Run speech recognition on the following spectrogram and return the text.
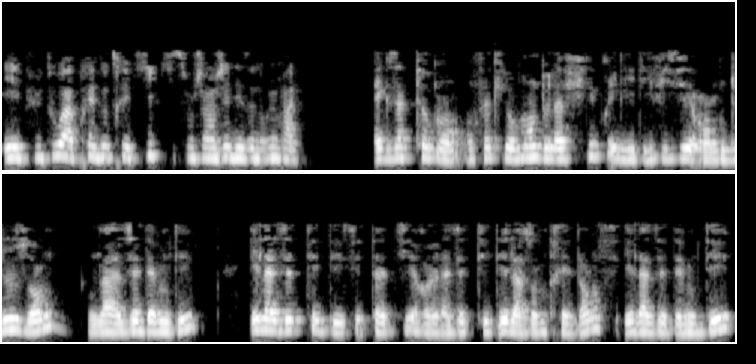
et plutôt après d'autres équipes qui sont chargées des zones rurales. Exactement. En fait, le monde de la fibre, il est divisé en deux zones, la ZMD et la ZTD, c'est-à-dire euh, la ZTD, la zone très dense, et la ZMD,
